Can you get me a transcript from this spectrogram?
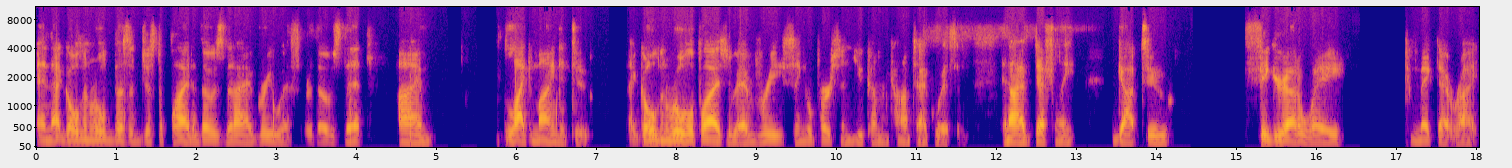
And that golden rule doesn't just apply to those that I agree with or those that I'm like-minded to. That golden rule applies to every single person you come in contact with. And, and I've definitely got to figure out a way to make that right.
